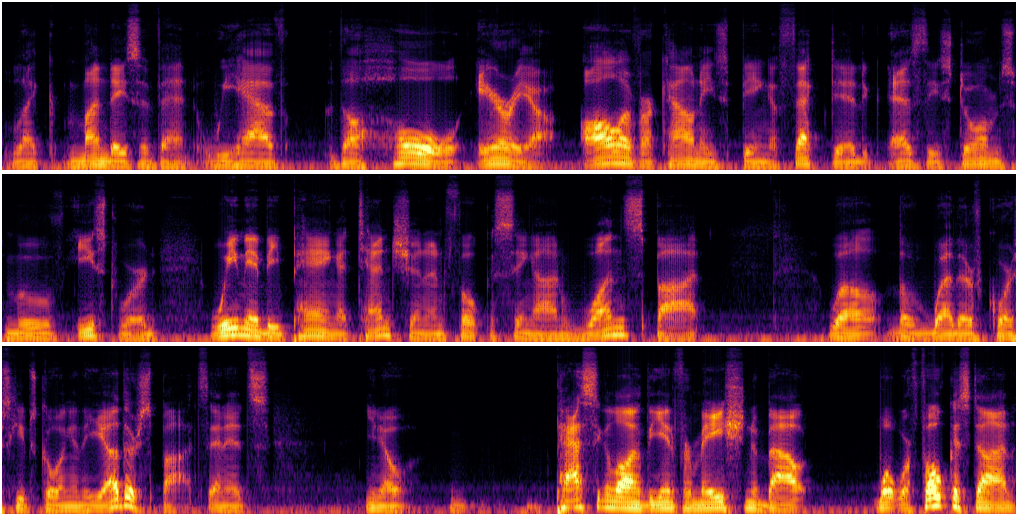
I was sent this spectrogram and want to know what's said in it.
like Monday's event, we have the whole area, all of our counties being affected as these storms move eastward. We may be paying attention and focusing on one spot. Well, the weather, of course, keeps going in the other spots. And it's, you know, passing along the information about what we're focused on,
